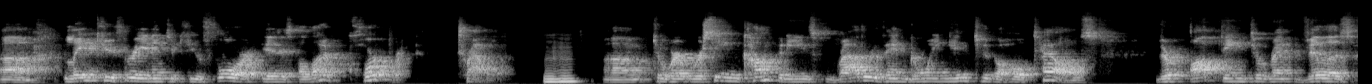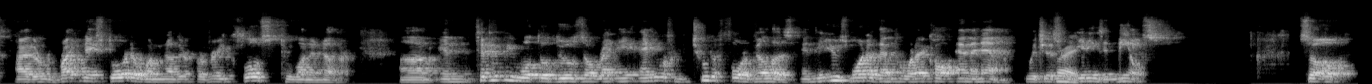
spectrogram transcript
um, late Q3 and into Q4 is a lot of corporate travel mm-hmm. um, to where we're seeing companies rather than going into the hotels, they're opting to rent villas either right next door to one another or very close to one another. Um, and typically, what they'll do is they'll rent anywhere from two to four villas, and they use one of them for what I call M and M, which is right. for meetings and meals. So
